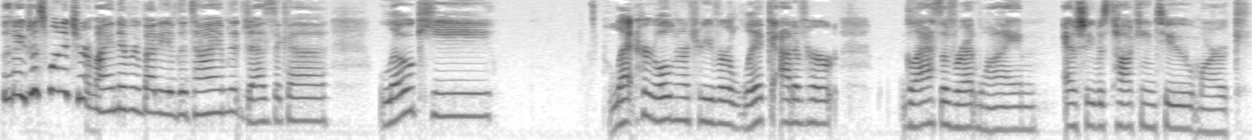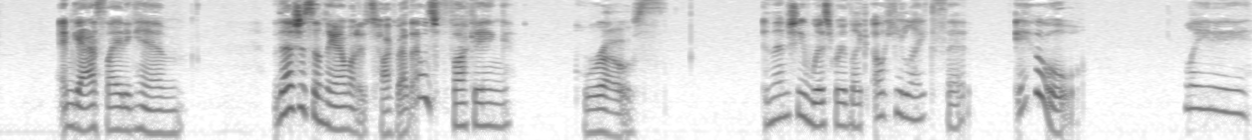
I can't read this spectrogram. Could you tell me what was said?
but I just wanted to remind everybody of the time that Jessica low key let her golden retriever lick out of her glass of red wine as she was talking to Mark and gaslighting him. That's just something I wanted to talk about. That was fucking gross. And then she whispered, like, oh, he likes it. Ew. Lady.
